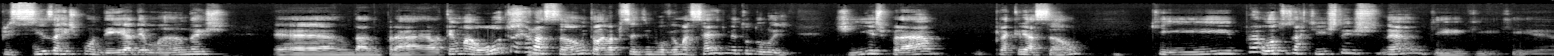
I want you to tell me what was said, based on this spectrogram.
precisa responder a demandas é, um dado para ela tem uma outra Sim. relação então ela precisa desenvolver uma série de metodologias para para criação que para outros artistas né que, que, que,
